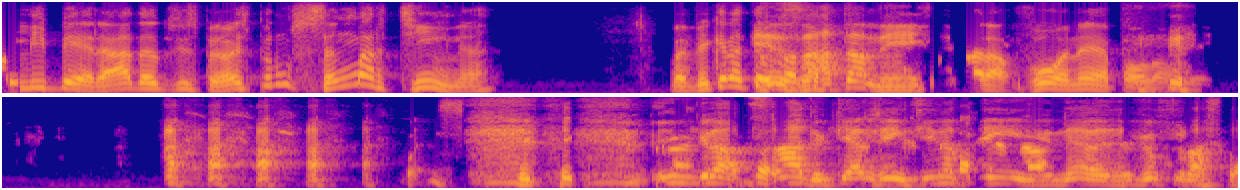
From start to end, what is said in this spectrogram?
foi liberada dos espanhóis por um San Martín, né? Vai ver que era Exatamente. tataravô, né, Paulão? Engraçado que a Argentina tem, né, viu, Furasta?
